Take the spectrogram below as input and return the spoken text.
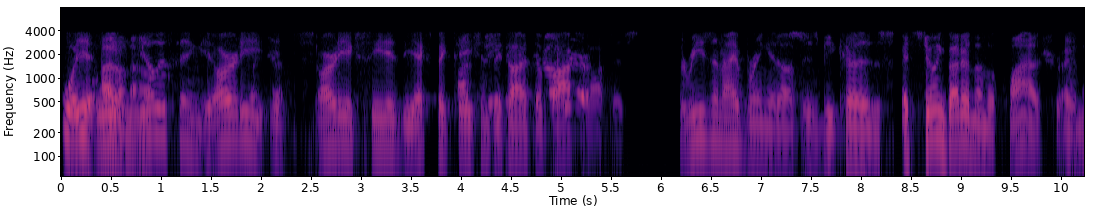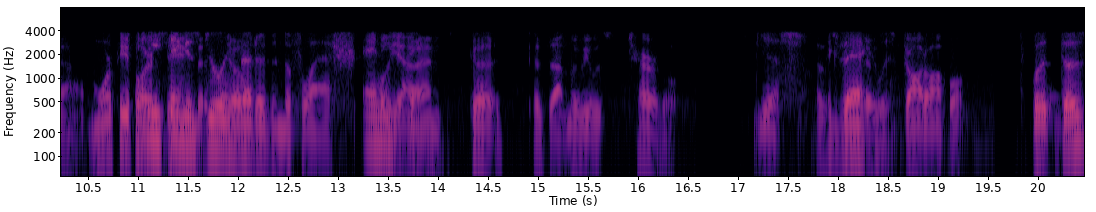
Well, yeah. Well, I don't know. The other thing, it already it's already exceeded the expectations they thought at the box office. The reason I bring it up is because It's doing better than the Flash right now. More people are anything is doing better than the Flash. Anything. Well, yeah, and good because that movie was terrible. yes, was, exactly. It was god awful. But does,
